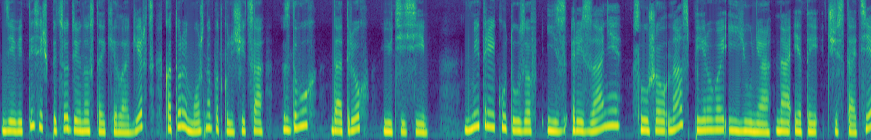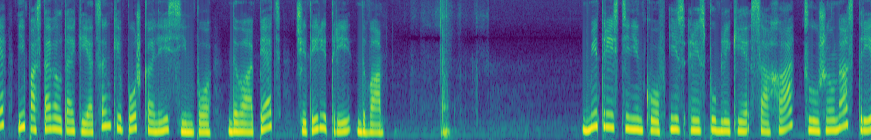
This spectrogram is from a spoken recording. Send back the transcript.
9590 кГц, к которой можно подключиться с 2 до 3 UTC. Дмитрий Кутузов из Рязани слушал нас 1 июня на этой частоте и поставил такие оценки по шкале СИНПО 25432. Дмитрий Стененков из Республики Саха слушал нас 3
